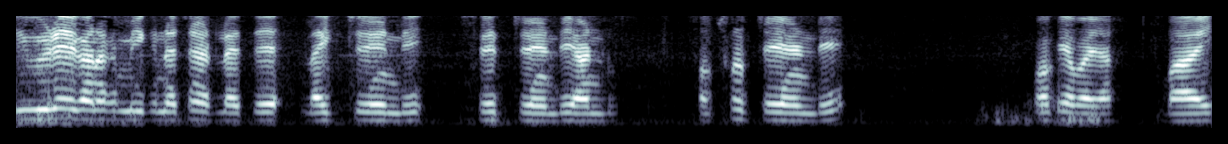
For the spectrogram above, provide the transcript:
ఈ వీడియో కనుక మీకు నచ్చినట్లయితే లైక్ చేయండి షేర్ చేయండి అండ్ సబ్స్క్రైబ్ చేయండి. ఓకే భయ్యా బాయ్.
